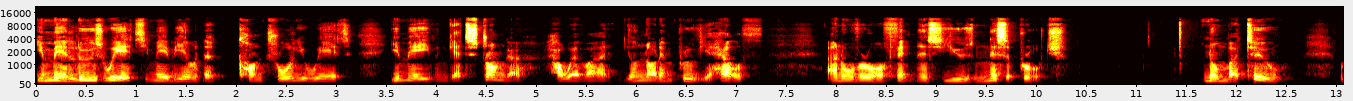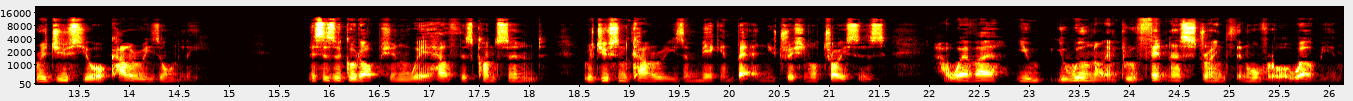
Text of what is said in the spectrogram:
you may lose weight, you may be able to control your weight, you may even get stronger. However, you'll not improve your health and overall fitness using this approach. Number two, reduce your calories only. This is a good option where health is concerned. Reducing calories and making better nutritional choices However, you, you will not improve fitness, strength, and overall well being.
